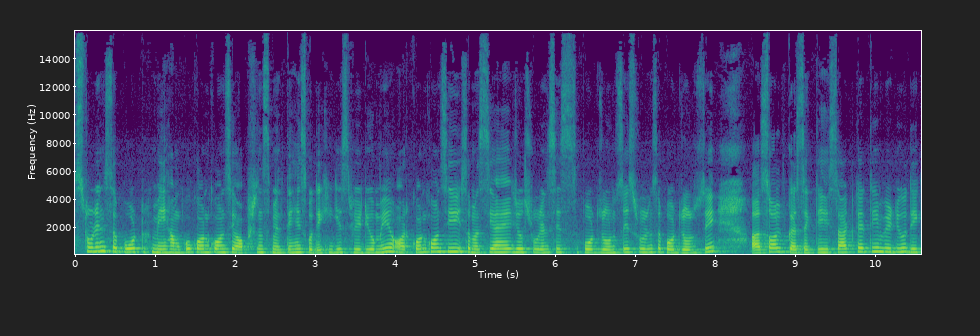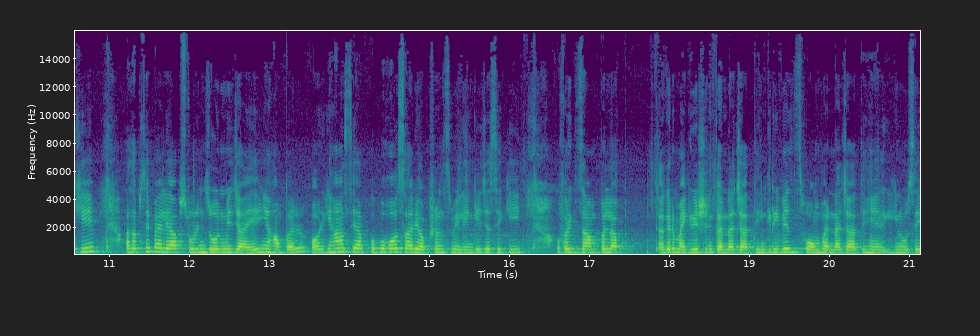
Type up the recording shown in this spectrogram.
स्टूडेंट सपोर्ट में हमको कौन कौन से ऑप्शंस मिलते हैं, इसको देखेंगे इस वीडियो में। और कौन कौन सी समस्या हैं जो स्टूडेंट्स इस सपोर्ट जोन से स्टूडेंट सपोर्ट जोन से सॉल्व कर सकते हैं? स्टार्ट करते हैं वीडियो देखिए। सबसे पहले आप स्टूडेंट जोन में जाए यहाँ पर। और यहाँ से आपको बहुत सारे ऑप्शन मिलेंगे, जैसे कि फॉर एग्ज़ाम्पल आप अगर माइग्रेशन करना चाहते हैं ग्रीवेंस फॉर्म भरना चाहते हैं इनो से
